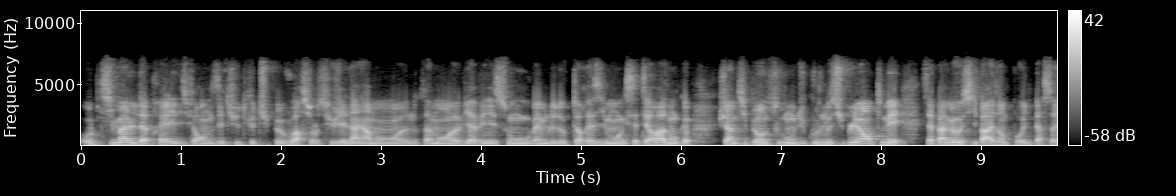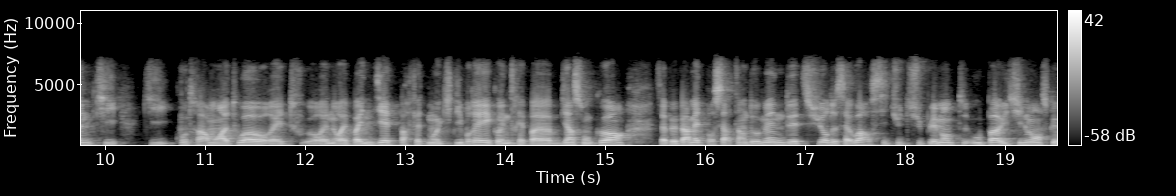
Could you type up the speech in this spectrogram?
optimal d'après les différentes études que tu peux voir sur le sujet dernièrement, euh, notamment via Vénesson ou même le docteur Résimon, etc. Donc, je suis un petit peu en dessous, donc du coup, je me supplémente, mais ça permet aussi, par exemple, pour une personne qui qui, contrairement à toi, aurait, aurait, n'aurait pas une diète parfaitement équilibrée et connaîtrait pas bien son corps, ça peut permettre pour certains domaines d'être sûr de savoir si tu te supplémentes ou pas utilement. Parce que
